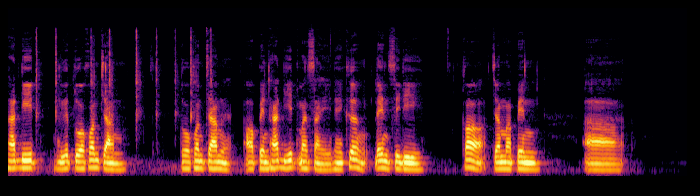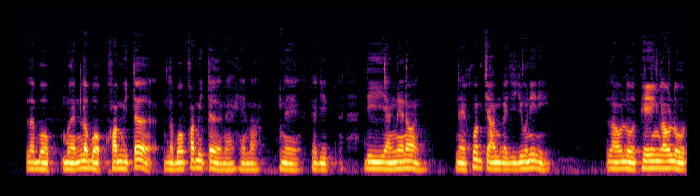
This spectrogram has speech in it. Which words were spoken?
ฮาร์ดดิสก์หรือตัวความจำตัวความจำเนี่ยเอาเป็นฮาร์ดดิสก์มาใส่ในเครื่องเล่นซีดีก็จะมาเป็นอ่าระบบเหมือนระบบคอมพิวเตอร์ ระบบคอมพิวเตอร์นะเห็นป่ะเนี่ยก็จะดีอย่างแน่นอนในความจำกับยูนี่นี่ เราโหลดเพลงเราโหลด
